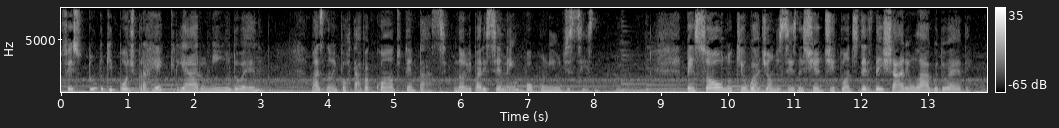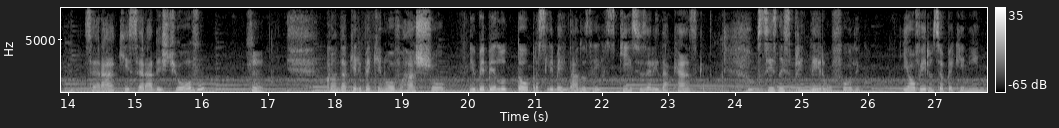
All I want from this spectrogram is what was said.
fez tudo o que pôde para recriar o ninho do Éden. Mas não importava quanto tentasse, não lhe parecia nem um pouco um ninho de cisne. Pensou no que o guardião dos cisnes tinha dito antes deles deixarem o lago do Éden. Será que será deste ovo? Hum, quando aquele pequeno ovo rachou e o bebê lutou para se libertar dos resquícios ali da casca, os cisnes prenderam o fôlego e, ao verem seu pequenino,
